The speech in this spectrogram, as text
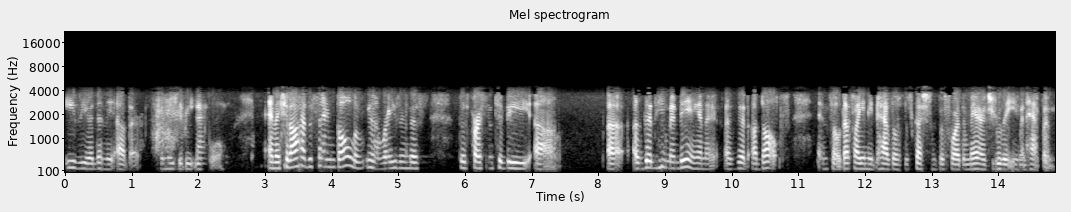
easier than the other. They need to be equal and they should all have the same goal of you know raising this this person to be uh, a, a good human being and a, a good adult. And so that's why you need to have those discussions before the marriage really even happens.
